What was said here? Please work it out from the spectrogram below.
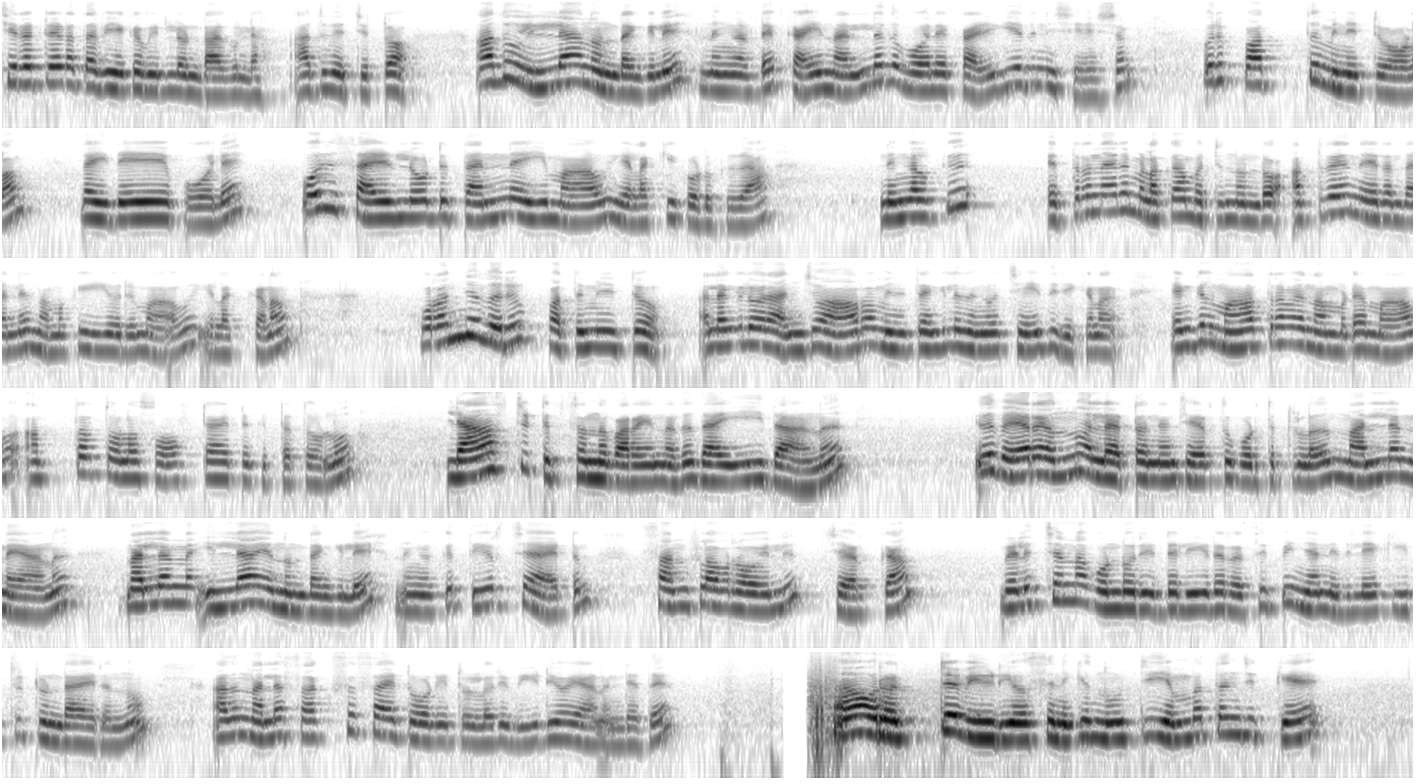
ചിരട്ടയുടെ തവിയൊക്കെ വീട്ടിലുണ്ടാകില്ല അത് വെച്ചിട്ടോ അതും ഇല്ല എന്നുണ്ടെങ്കിൽ നിങ്ങളുടെ കൈ നല്ലതുപോലെ കഴുകിയതിന് ശേഷം ഒരു പത്ത് മിനിറ്റോളം ഇതേപോലെ ഒരു സൈഡിലോട്ട് തന്നെ ഈ മാവ് ഇളക്കി കൊടുക്കുക. നിങ്ങൾക്ക് എത്ര നേരം ഇളക്കാൻ പറ്റുന്നുണ്ടോ അത്രയും നേരം തന്നെ നമുക്ക് ഈ ഒരു മാവ് ഇളക്കണം. കുറഞ്ഞതൊരു പത്ത് മിനിറ്റോ അല്ലെങ്കിൽ ഒരു അഞ്ചോ ആറോ മിനിറ്റെങ്കിലും നിങ്ങൾ ചെയ്തിരിക്കണം. എങ്കിൽ മാത്രമേ നമ്മുടെ മാവ് അത്രത്തോളം സോഫ്റ്റായിട്ട് കിട്ടത്തുള്ളൂ. ലാസ്റ്റ് ടിപ്സ് എന്ന് പറയുന്നത് ദാ ഇതാണ്. ഇത് വേറെ ഒന്നുമല്ല കേട്ടോ ഞാൻ ചേർത്ത് കൊടുത്തിട്ടുള്ളത്. നല്ലെണ്ണയാണ്. നല്ലെണ്ണ ഇല്ല എന്നുണ്ടെങ്കിൽ നിങ്ങൾക്ക് തീർച്ചയായിട്ടും സൺഫ്ലവർ ഓയിൽ ചേർക്കാം. വെളിച്ചെണ്ണ കൊണ്ടൊരു ഇഡ്ഡലിയുടെ റെസിപ്പി ഞാൻ ഇതിലേക്ക് ഇട്ടിട്ടുണ്ടായിരുന്നു. അത് നല്ല സക്സസ് ആയിട്ട് ഓടിയിട്ടുള്ളൊരു വീഡിയോയാണ് എന്റേത് ആ ഒരൊറ്റ വീഡിയോസ് എനിക്ക് നൂറ്റി എൺപത്തഞ്ച് കെ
